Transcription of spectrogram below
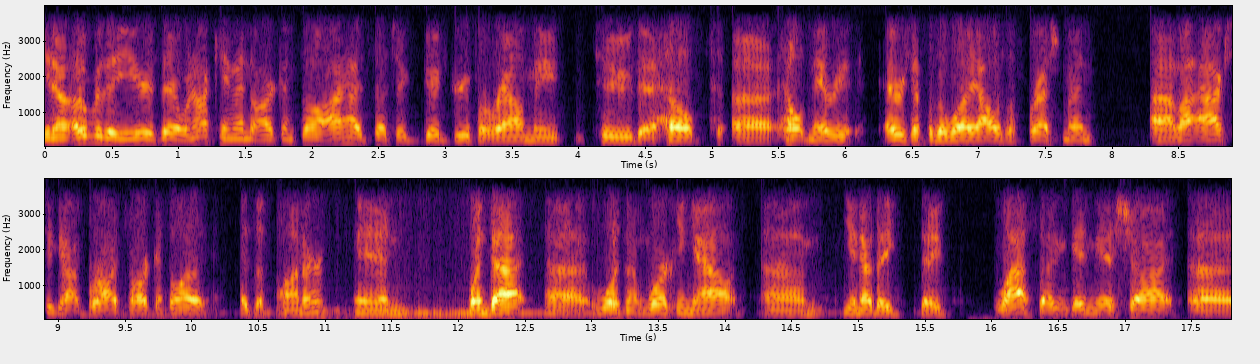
you know, over the years there, when I came into Arkansas, I had such a good group around me to that helped uh, helped me every every step of the way. I was a freshman. Um, I actually got brought to Arkansas as a punter, and when that uh, wasn't working out, um, you know, they they last second gave me a shot uh,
